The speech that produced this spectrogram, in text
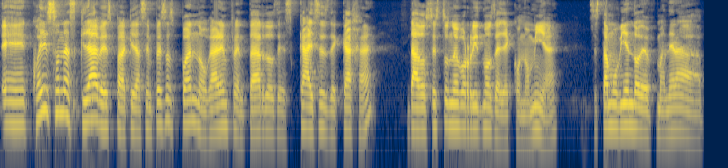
eh, ¿cuáles son las claves para que las empresas puedan lograr enfrentar los descalces de caja, dados estos nuevos ritmos de la economía? Se está moviendo de manera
